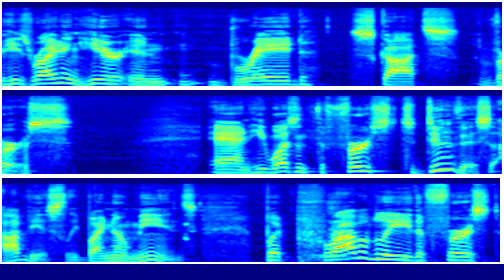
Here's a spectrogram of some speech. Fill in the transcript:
he's writing here in Braid Scots verse, and he wasn't the first to do this, obviously, by no means, but probably the first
